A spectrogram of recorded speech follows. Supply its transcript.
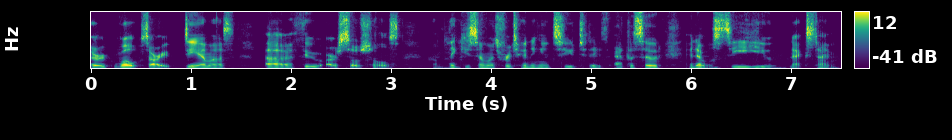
or well sorry dm us uh, through our socials. Um, thank you so much for tuning into today's episode and i will see you next time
